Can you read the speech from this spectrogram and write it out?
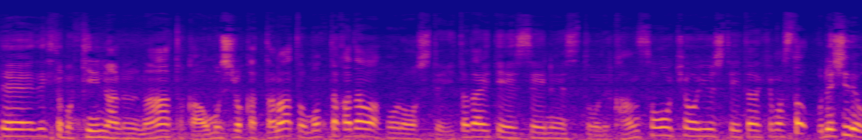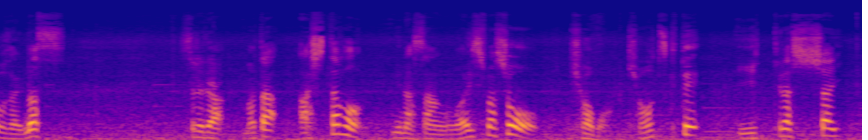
えー、ぜひとも気になるなとか面白かったなと思った方はフォローしていただいて SNS 等で感想を共有していただけますと嬉しいでございます。それではまた明日も皆さんお会いしましょう。今日も気をつけていってらっしゃい。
